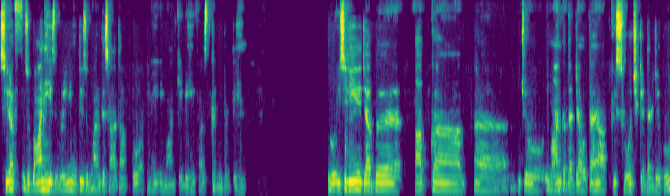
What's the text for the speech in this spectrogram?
صرف زبان ہی ضروری نہیں ہوتی، زبان کے ساتھ آپ کو اپنے ایمان کی بھی حفاظت کرنی پڑتی ہے۔ تو اسی لیے جب آپ کا جو ایمان کا درجہ ہوتا ہے، آپ کی سوچ کے درجے کو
